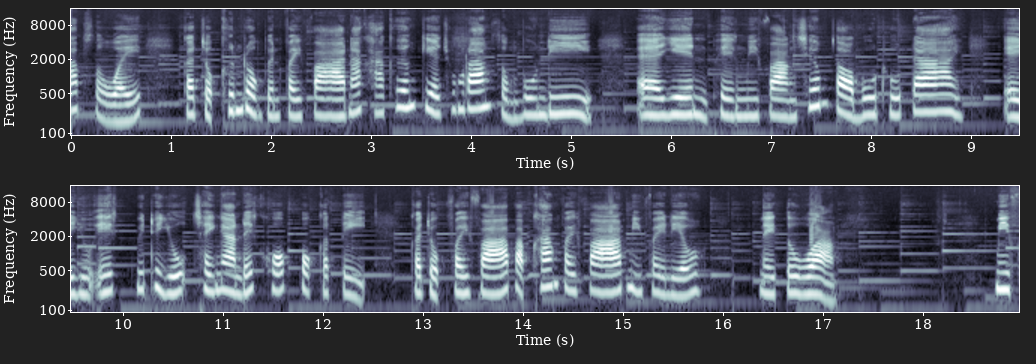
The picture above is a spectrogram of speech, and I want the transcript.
าพสวย กระจกขึ้นลงเป็นไฟฟ้านะคะ เครื่องเกียร์ช่วงล่างสมบูรณ์ดี แอร์เย็น เพลงมีฟังเชื่อมต่อบลูทูธได้ AUX วิทยุใช้งานได้ครบปกติ กระจกไฟฟ้าปรับข้างไฟฟ้ามีไฟเลี้ยวในตัว มีไฟ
